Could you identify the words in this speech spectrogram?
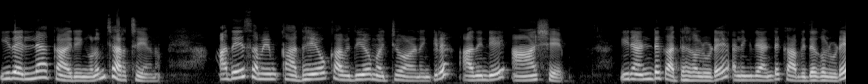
ഇതെല്ലാ കാര്യങ്ങളും ചർച്ച ചെയ്യണം. അതേസമയം കഥയോ കവിതയോ മറ്റോ ആണെങ്കിൽ അതിന്റെ ആശയം ഈ രണ്ട് കഥകളുടെ അല്ലെങ്കിൽ രണ്ട് കവിതകളുടെ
